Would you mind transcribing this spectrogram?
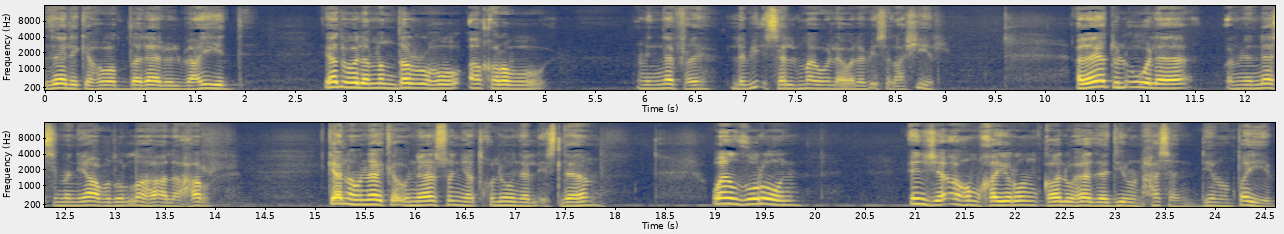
ذلك هو الضلال البعيد. يدعو لمن ضره أقرب من نفعه. لبئس المولى ولبئس العشير. الآيات الأولى ومن الناس من يعبد الله على حرف كان هناك أناس يدخلون الإسلام وينظرون إن جاءهم خير قالوا هذا دين حسن دين طيب.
